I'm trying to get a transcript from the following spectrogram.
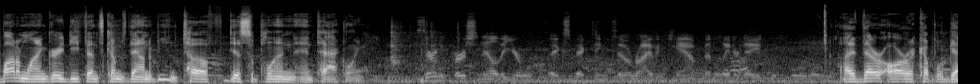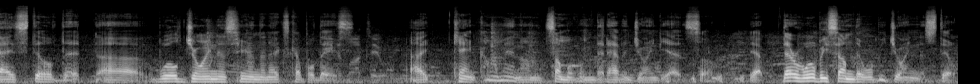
bottom line, great defense comes down to being tough, discipline, and tackling. Is there any personnel that you're expecting to arrive in camp at a later date? Uh, there are a couple guys still that uh, will join us here in the next couple days. I can't comment on some of them that haven't joined yet. So, yep, there will be some that will be joining us still.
